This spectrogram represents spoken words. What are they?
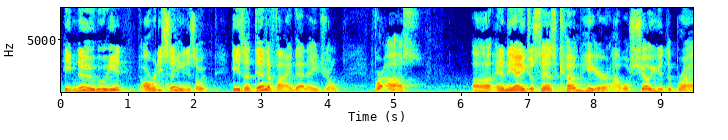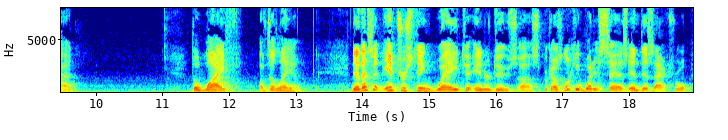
He knew who he had already seen, and so he's identifying that angel for us uh, and the angel says, Come here, I will show you the bride, the wife of the Lamb. Now, that's an interesting way to introduce us because look at what it says in this actual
